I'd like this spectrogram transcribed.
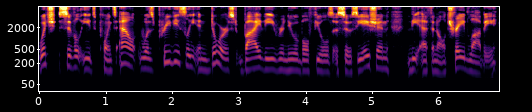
which Civil Eats points out was previously endorsed by the Renewable Fuels Association, the ethanol trade lobby.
